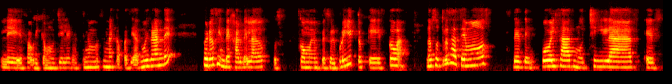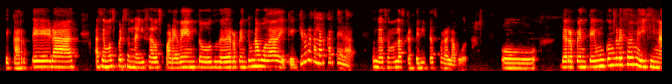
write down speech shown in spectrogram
le fabricamos hieleras. Tenemos una capacidad muy grande, pero sin dejar de lado, pues, cómo empezó el proyecto, que es COBA. Nosotros hacemos desde bolsas, mochilas, este, carteras, hacemos personalizados para eventos, o de repente una boda de que quiero regalar cartera, pues le hacemos las carteritas para la boda. O de repente un congreso de medicina,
